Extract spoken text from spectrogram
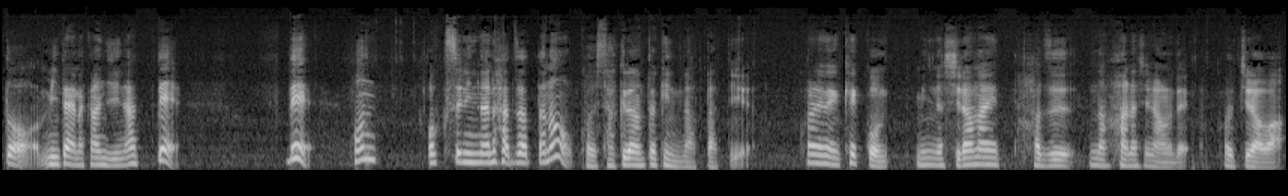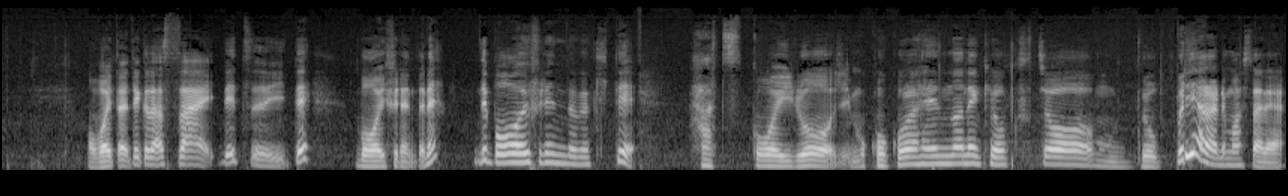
とみたいな感じになって、で、ほん、お薬になるはずだったのを、これ桜の時になったっていう。これね、結構みんな知らないはずな話なので、こちらは覚えておいてください。で、続いて、ボーイフレンドね。で、ボーイフレンドが来て、初恋老人。もうここら辺のね、曲調、もうどっぷりやられましたね。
